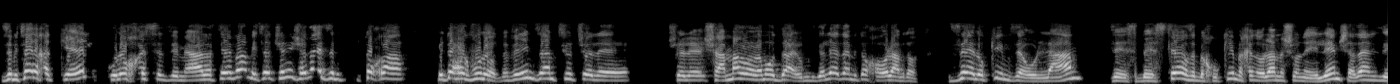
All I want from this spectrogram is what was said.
זה מצד אחד כן, כולו חסד ומעל הטבע, מצד שני שדי זה בתוך, ה, בתוך הגבולות. מבינים? זה המציאות של, של, שאמר לעולמו די, הוא מתגלה עדיין בתוך העולם. זה אלוקים, זה עולם, זה בהסתר, זה בחוקים, לכן עולם לשון נעלם, שעדיין זה...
